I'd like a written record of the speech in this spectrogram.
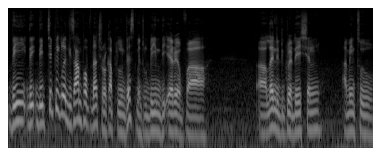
The, the, the, typical example of natural capital investment will be in the area of uh, uh, land degradation. I mean, to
